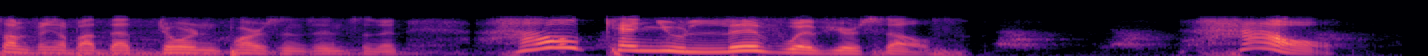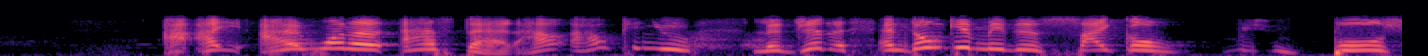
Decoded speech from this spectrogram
something about that Jordan Parsons incident? How can you live with yourself? How? I I, I want to ask that. How how can you legit and don't give me this psycho bullshit.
